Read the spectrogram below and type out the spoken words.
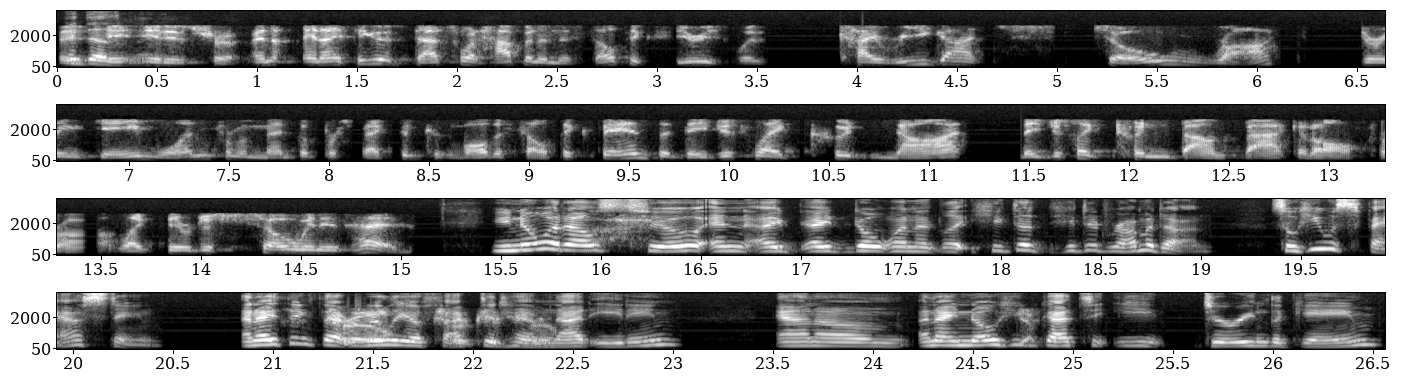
It doesn't it matter. is true, and and I think that that's what happened in the Celtics series was Kyrie got so rocked during Game One from a mental perspective because of all the Celtics fans that they just like could not, they just like couldn't bounce back at all from like they were just so in his head. You know what else too? And I, I don't want to like he did he did Ramadan. So he was fasting. And I think that True, really affected true, him true. not eating. And um and I know he Yep. got to eat during the game,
